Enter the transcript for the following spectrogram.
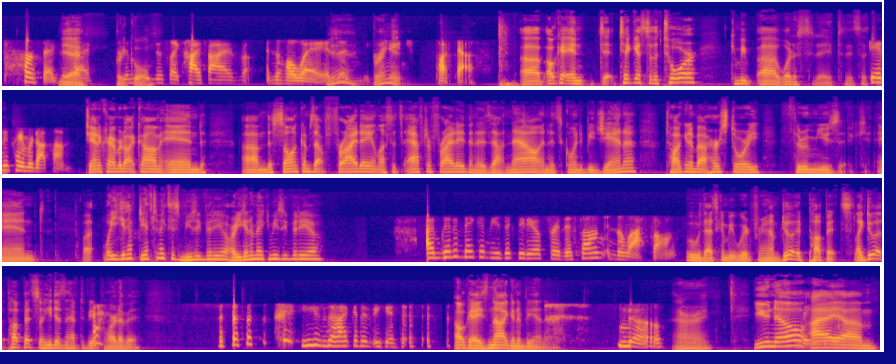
perfect. Yeah, okay. pretty Then cool. Just like high five in the hallway and Yeah, then bring it. Podcast. Uh, okay, and t- tickets to the tour can be uh, what is today? Today's JanaKramer.com. JanaKramer.com, and um, the song comes out Friday. Unless it's after Friday, then it is out now, and it's going to be Jana talking about her story through music. And uh, well, you have, do you have to make this music video? Are you going to make a music video? I'm gonna make a music video for this song and the last song. Ooh, that's gonna be weird for him. Do it with puppets. Like do it with puppets, so he doesn't have to be a part of it. He's not gonna be in it. Okay, he's not gonna be in it. No. All right. You know, Maybe. I um,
